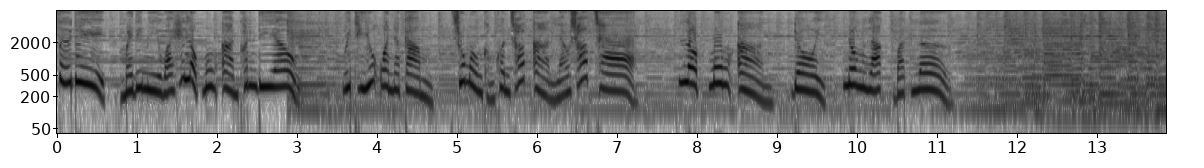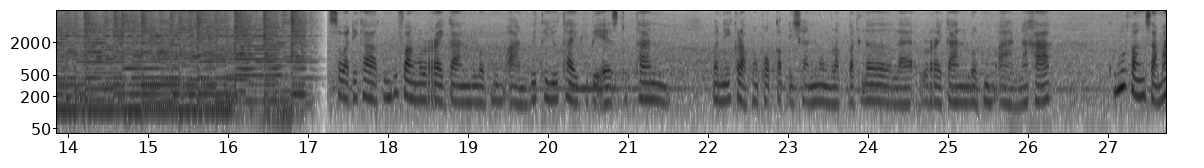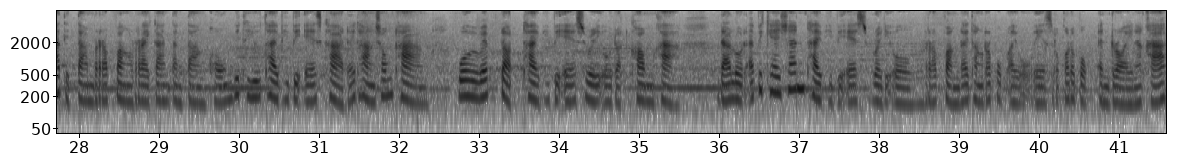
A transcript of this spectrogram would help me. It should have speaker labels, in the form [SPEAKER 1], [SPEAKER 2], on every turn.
[SPEAKER 1] สือดีไม่ได้มีไว้ให้หลบมุมอ่านคนเดียว วิทยุวรรณกรรม ชั่วโมงของคนชอบอ่านแล้วชอบแชร์ หลบมุมอ่าน โดยนงลักษ์บัตเลอร์
[SPEAKER 2] สวัสดีค่ะ คุณผู้ฟังรายการหลบมุมอ่านวิทยุไทย PBS ทุกท่าน วันนี้กลับมาพบกับดิฉันนงลักษ์บัตเลอร์ และรายการหลบมุมอ่านนะคะ คุณผู้ฟังสามารถติดตามรับฟังรายการต่างๆ ของวิทยุไทย PBS ค่ะ ได้ทางช่องทาง www.thaipbsradio.com ค่ะ ดาวน์โหลดแอปพลิเคชัน Thai PBS Radio รับฟังได้ทั้งระบบ iOS แล้วก็ระบบ Android นะคะ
